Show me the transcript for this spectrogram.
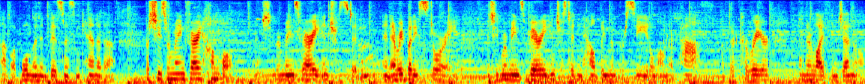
uh, of a woman in business in Canada, but she's remained very humble and she remains very interested in, in everybody's story and she remains very interested in helping them proceed along their path of their career and their life in general.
